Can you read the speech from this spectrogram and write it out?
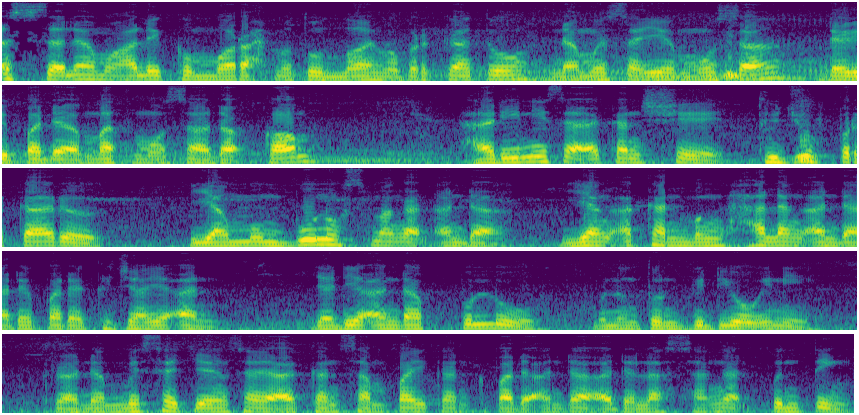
Assalamualaikum warahmatullahi wabarakatuh. Nama saya Musa daripada mathmusa.com Hari ini saya akan share tujuh perkara yang membunuh semangat anda Yang akan menghalang anda daripada kejayaan. Jadi anda perlu menonton video ini Kerana mesej yang saya akan sampaikan kepada anda adalah sangat penting.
